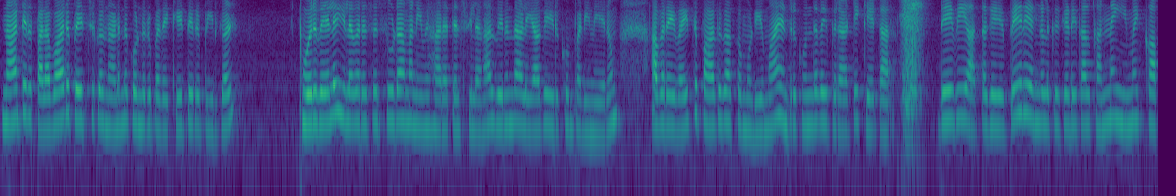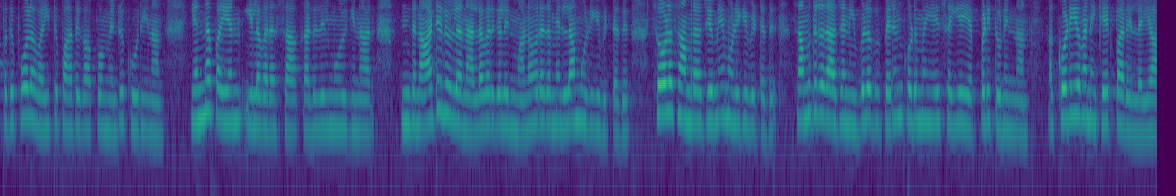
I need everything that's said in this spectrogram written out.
நாட்டில் பலவாறு பேச்சுக்கள் நடந்து கொண்டிருப்பதை கேட்டிருப்பீர்கள். ஒருவேளை இளவரசர் சூடாமணி விஹாரத்தில் சில நாள் விருந்தாளியாக இருக்கும்படி நேரும். அவரை வைத்து பாதுகாக்க முடியுமா? என்று குந்தவை பிராட்டி கேட்டார். தேவி அத்தகைய பேர் எங்களுக்கு கிடைத்தால் கண்ணை இமை காப்பது போல வைத்து பாதுகாப்போம் என்று கூறினான். என்ன பயன்? இளவரசா கடலில் மூழ்கினார். இந்த நாட்டில் உள்ள நல்லவர்களின் மனோரதமெல்லாம் மூழ்கிவிட்டது சோழ சாம்ராஜ்யமே மூழ்கிவிட்டது சமுத்திரராஜன் இவ்வளவு பெருங்கொடுமையை செய்ய எப்படி துணிந்தான்? அக்கொடியவனை கேட்பார் இல்லையா?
